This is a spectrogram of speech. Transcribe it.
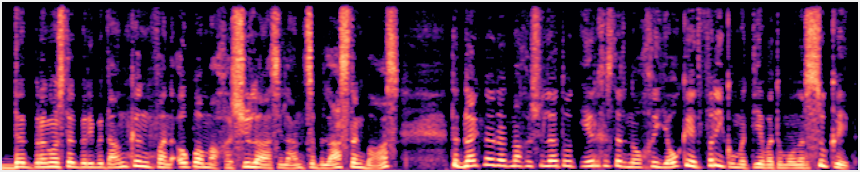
Dit bring ons tot by die bedanking van Oupa Magashula as die land se belastingbaas. Dit blyk nou dat Magashula tot eergister nog gejok het vir die komitee wat hom ondersoek het.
